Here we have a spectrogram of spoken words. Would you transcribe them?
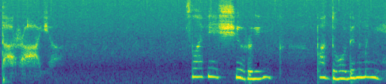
вторая. Зловещий рык подобен мне,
